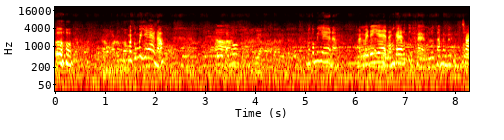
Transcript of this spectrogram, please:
เออ มันก็ไม่แย่นะเออมันก็ไม่แย่นะมันไม่ได้แย่แต่แค่ รู้สึกแปลกรสชาติมันไม่คุ้นเคยใช่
